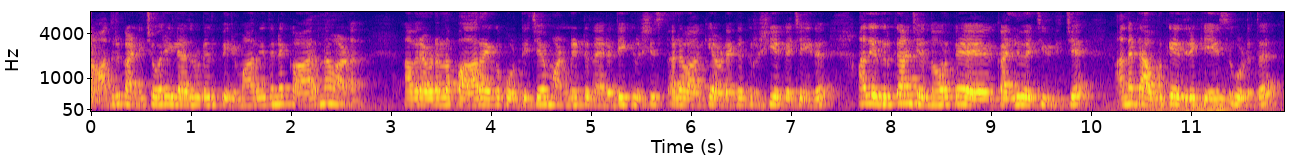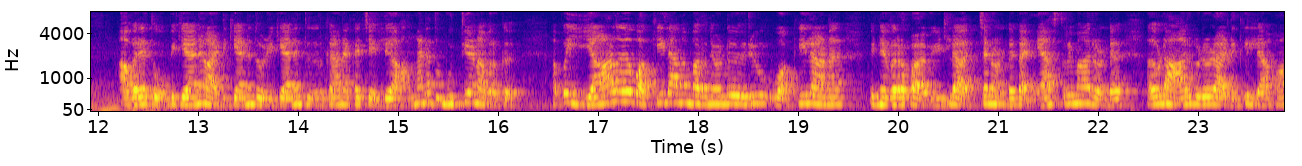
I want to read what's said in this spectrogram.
യാതൊരു കണ്ണിച്ചോരയില്ലാതെ ഇവിടെ ഒരു പെരുമാറിയതിന്റെ കാരണമാണ്. അവരവിടെയുള്ള പാറയൊക്കെ പൊട്ടിച്ച് മണ്ണിട്ട് നിരത്തി കൃഷി സ്ഥലമാക്കി അവിടെയൊക്കെ കൃഷിയൊക്കെ ചെയ്ത് അത് എതിർക്കാൻ ചെന്നവർക്ക് കല്ല് വെച്ച് ഇടിച്ച് എന്നിട്ട് അവർക്കെതിരെ കേസ് കൊടുത്ത് അവരെ തോപ്പിക്കാനും അടിക്കാനും തൊഴിക്കാനും തീർക്കാനൊക്കെ ചെല്ലുക. അങ്ങനത്തെ ബുദ്ധിയാണ് അവർക്ക്. അപ്പൊ ഇയാൾ വക്കീലാന്ന് പറഞ്ഞുകൊണ്ട് ഒരു വക്കീലാണ് പിന്നെ ഇവരുടെ വീട്ടിലെ അച്ഛനുണ്ട് കന്യാസ്ത്രീമാരുണ്ട്. അതുകൊണ്ട് ആരും ഇവരോട് അടുക്കില്ല. ആ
